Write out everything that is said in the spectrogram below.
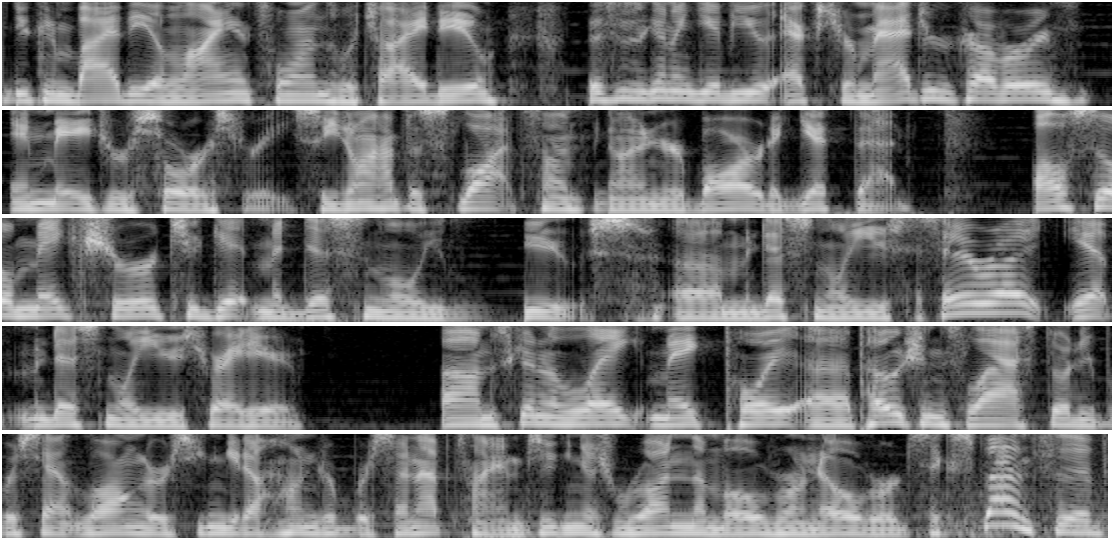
You can buy the Alliance ones, which I do. This is going to give you extra magic recovery and major sorcery, so you don't have to slot something on your bar to get that. Also, make sure to get medicinal use. Uh, medicinal use, I say it right? Yep, medicinal use right here. Um, it's going to make po uh, potions last 30% longer so you can get 100% uptime. So you can just run them over and over. It's expensive,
